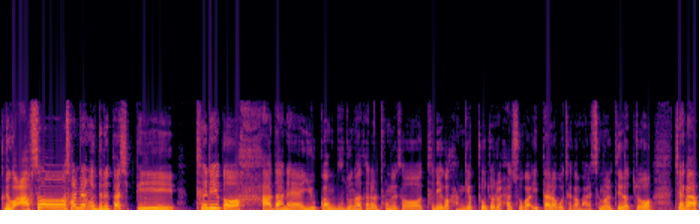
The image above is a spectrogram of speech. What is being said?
그리고 앞서 설명을 드렸다시피 트리거 하단의 육각 무두나사를 통해서 트리거 간격 조절을 할 수가 있다라고 제가 말씀을 드렸죠. 제가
